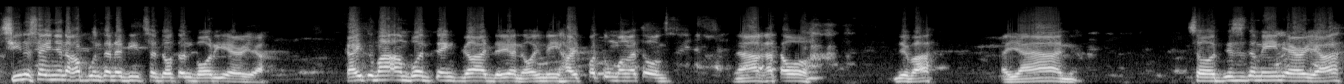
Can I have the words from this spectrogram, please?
Sino sa inyo nakapunta na dito sa Dotonbori area? Kahit umaambon, thank God, ayan, oh, may heart pa tong mga to. Nakakatawa. Di ba? Ayan. So this is the main area.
